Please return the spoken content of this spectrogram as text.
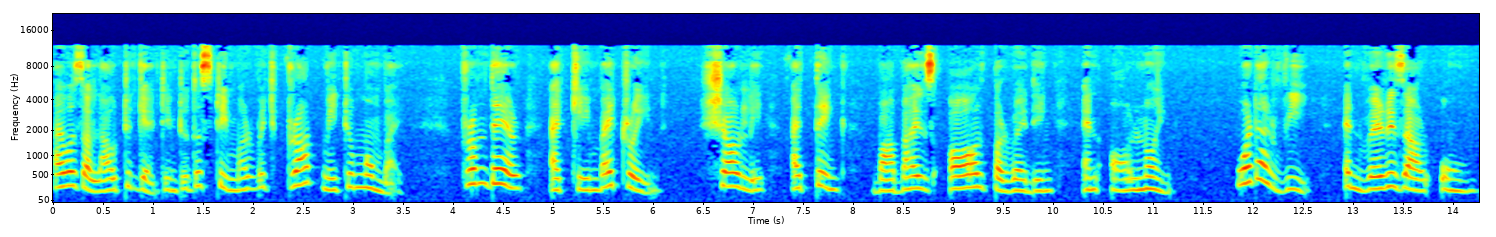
I was allowed to get into the steamer which brought me to Mumbai. From there, I came by train. Surely, I think Baba is all pervading and all knowing. What are we, and where is our home?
